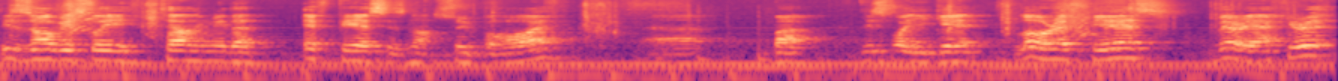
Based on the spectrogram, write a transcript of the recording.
this is obviously telling me that FPS is not super high, uh, but this is what you get. Lower FPS, very accurate.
